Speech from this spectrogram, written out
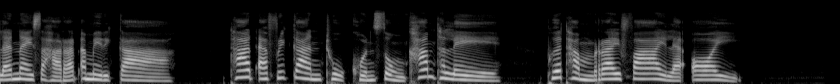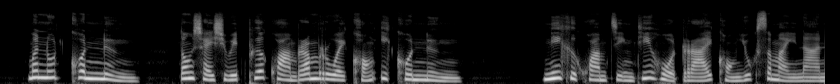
และในสหรัฐอเมริกา ทาสแอฟริกันถูกขนส่งข้ามทะเล เพื่อทำไร่ฝ้ายและอ้อย มนุษย์คนหนึ่ง ต้องใช้ชีวิตเพื่อความร่ำรวยของอีกคนหนึ่ง นี่คือความจริงที่โหดร้ายของยุคสมัยนั้น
